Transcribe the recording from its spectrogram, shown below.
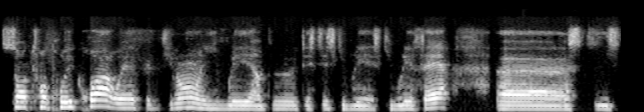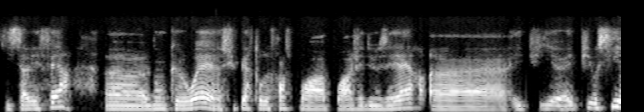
Sans, sans, trop y croire, ouais, effectivement, il voulait un peu tester ce qu'il voulait, ce qu'il voulait faire. Euh, ce qu'il ce savait faire. Euh, donc euh, ouais, super Tour de France pour pour AG2R et puis et puis aussi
